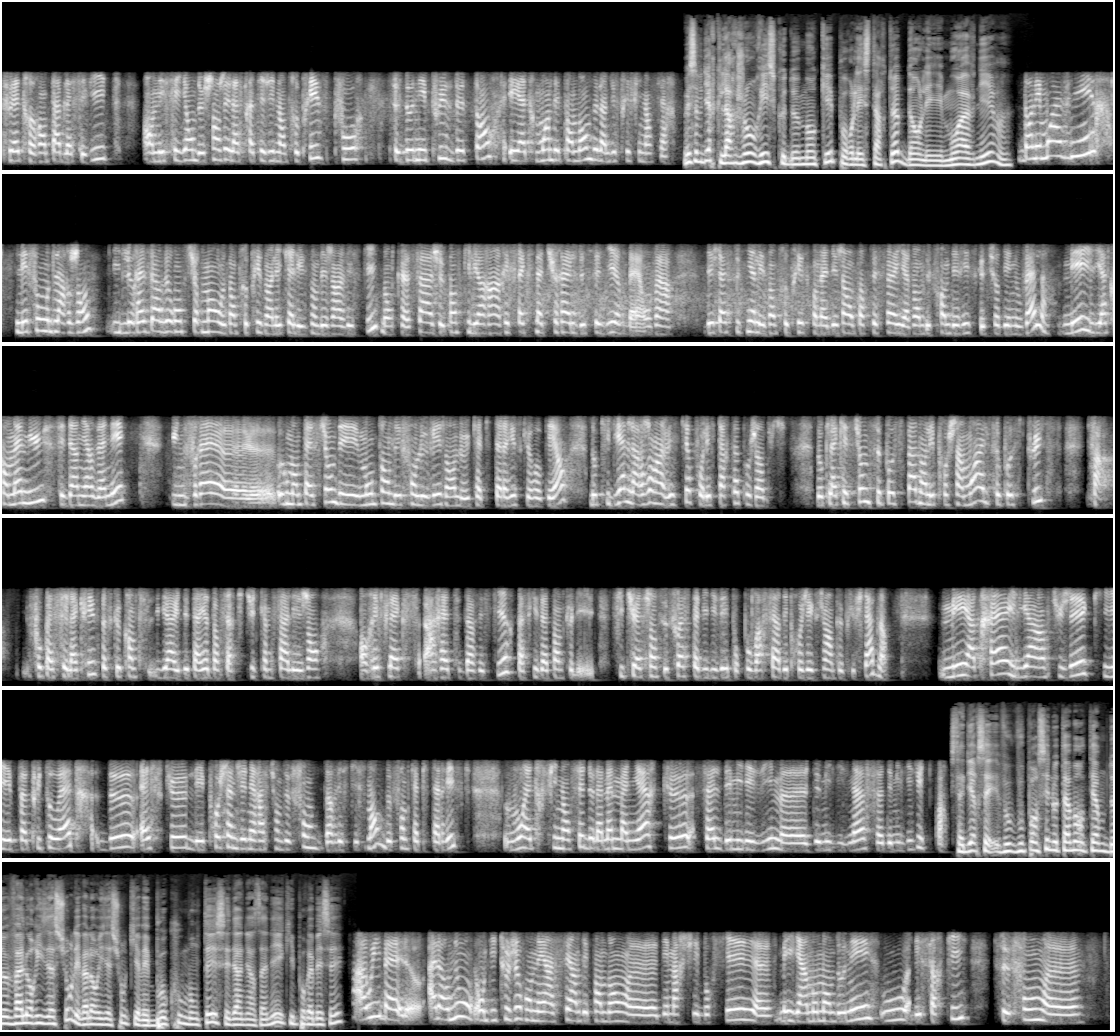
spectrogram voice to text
peut être rentable assez vite, en essayant de changer la stratégie de l'entreprise pour se donner plus de temps et être moins dépendant de l'industrie financière. Mais ça veut dire que l'argent risque de manquer pour les startups dans les mois à venir? Dans les mois à venir, les fonds ont de l'argent. Ils le réserveront sûrement aux entreprises dans lesquelles ils ont déjà investi. Donc euh, ça, je pense qu'il y aura un réflexe naturel de se dire, ben, on va déjà soutenir les entreprises qu'on a déjà en portefeuille avant de prendre des risques sur des nouvelles. Mais il y a quand même eu ces dernières années une vraie euh, augmentation des montants des fonds levés dans le capital risque européen. Donc il y a de l'argent à investir pour les startups aujourd'hui. Donc la question ne se pose pas dans les prochains mois, elle se pose plus, enfin il faut passer la crise parce que quand il y a des périodes d'incertitude comme ça, les gens en réflexe arrêtent d'investir parce qu'ils attendent que les situations se soient stabilisées pour pouvoir faire des projections un peu plus fiables. Mais après, il y a un sujet qui va plutôt être de est-ce que les prochaines générations de fonds d'investissement, de fonds de capital risque, vont être financés de la même manière que celles des millésimes 2019-2018. Euh, C'est-à-dire, vous, vous pensez notamment en termes de valorisation, les valorisations qui avaient beaucoup monté ces dernières années et qui pourraient baisser? Ah oui, ben, alors nous, on dit toujours on est assez indépendant euh, des marchés boursiers, euh, mais il y a un moment donné où les sorties se font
